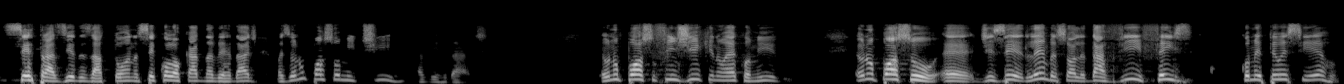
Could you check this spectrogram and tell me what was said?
ser trazidas à tona, ser colocadas na verdade, mas eu não posso omitir a verdade. Eu não posso fingir que não é comigo. Eu não posso é, dizer, lembra-se, olha, Davi fez, cometeu esse erro.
